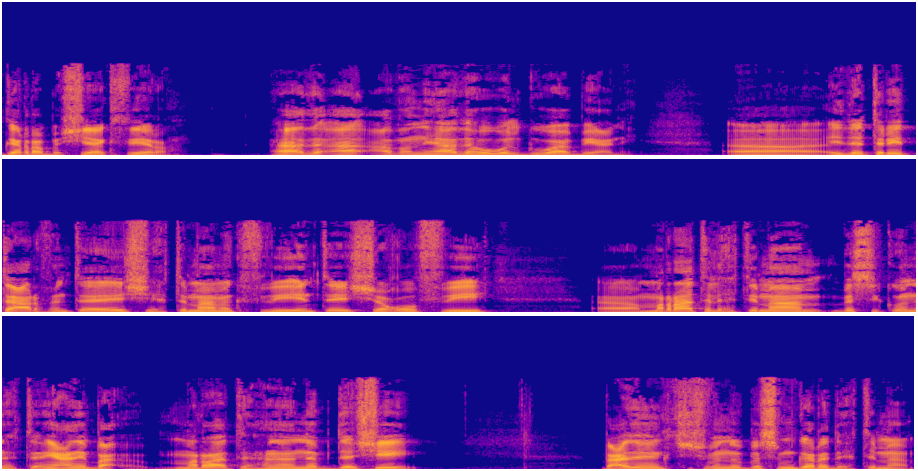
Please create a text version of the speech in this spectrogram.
تقرب أشياء كثيرة. هذا اظن هذا هو الجواب يعني. آه إذا تريد تعرف أنت إيش اهتمامك فيه أنت إيش شغوف فيه. آه مرات الاهتمام بس يكون يعني مرات إحنا نبدأ شيء بعدين نكتشف إنه بس مجرد اهتمام.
